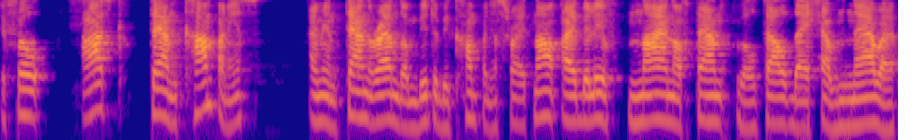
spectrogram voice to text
If we'll ask 10 companies I mean, 10 random B2B companies right now, I believe 9 of 10 will tell they have never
